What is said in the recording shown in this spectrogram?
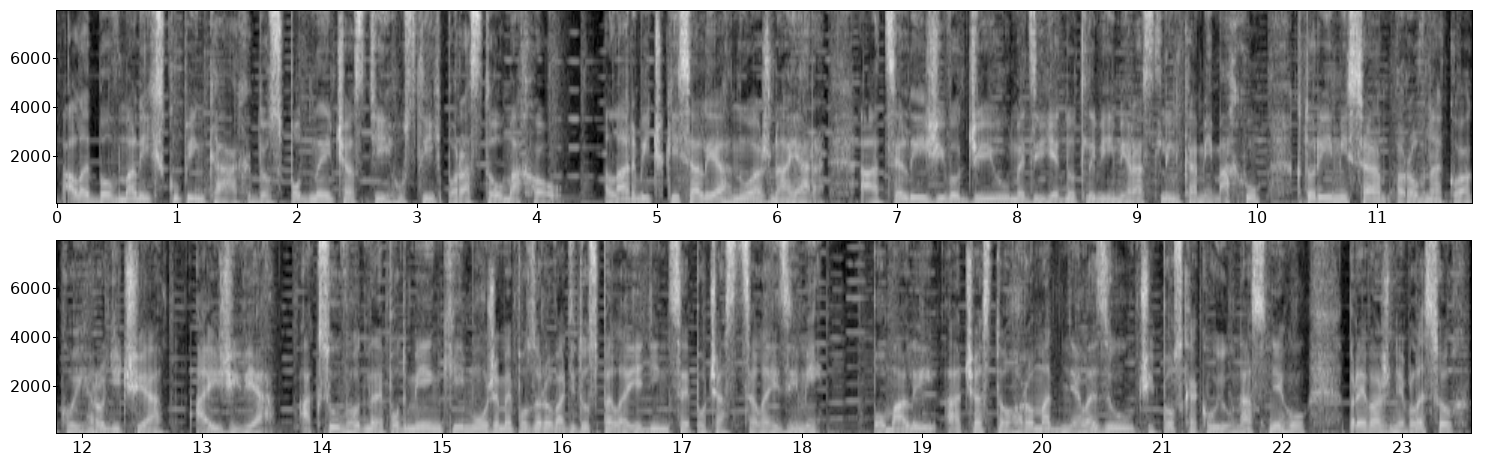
alebo v malých skupinkách do spodnej časti hustých porastov machov. Larvičky sa liahnú až na jar a celý život žijú medzi jednotlivými rastlinkami machu, ktorými sa, rovnako ako ich rodičia, aj živia. Ak sú vhodné podmienky, môžeme pozorovať dospelé jedince počas celej zimy. Pomaly a často hromadne lezú či poskakujú na snehu, prevažne v lesoch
